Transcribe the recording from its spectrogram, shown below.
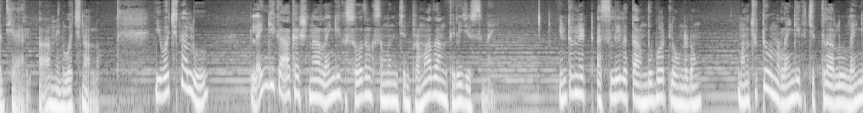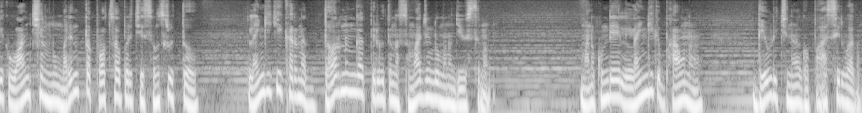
అధ్యాయాలు. ఐ మీన్ వచనాల్లో. ఈ వచనాలు లైంగిక ఆకర్షణ లైంగిక శోధనకు సంబంధించిన ప్రమాదాలను తెలియజేస్తున్నాయి. ఇంటర్నెట్ అశ్లీలత అందుబాటులో ఉండడం మన చుట్టూ ఉన్న లైంగిక చిత్రాలు లైంగిక వాంఛలను మరింత ప్రోత్సాహపరిచే సంస్కృతితో లైంగికీకరణ దారుణంగా పెరుగుతున్న సమాజంలో మనం జీవిస్తున్నాం. మనకుండే లైంగిక భావన దేవుడిచ్చిన గొప్ప ఆశీర్వాదం.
